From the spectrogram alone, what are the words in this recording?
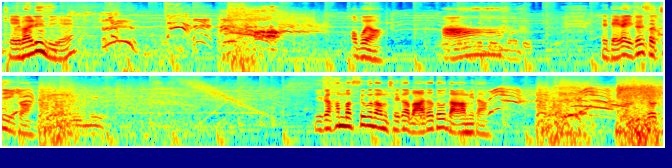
개발린데 얘? 어 뭐야? 아 내가 이걸 썼지 이거. 이거 한 번 쓰고 나면 제가 맞아도 나갑니다 이렇게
